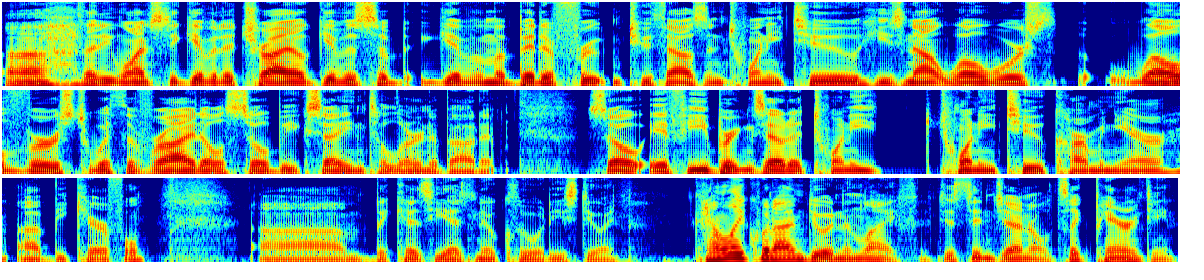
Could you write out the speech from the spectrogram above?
Uh, that he wants to give it a trial, give us a give him a bit of fruit in 2022. He's not well versed well versed with the varietal, so it'll be exciting to learn about it. So if he brings out a 2022 Carmenere, uh, be careful um, because he has no clue what he's doing. Kind of like what I'm doing in life, just in general. It's like parenting.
